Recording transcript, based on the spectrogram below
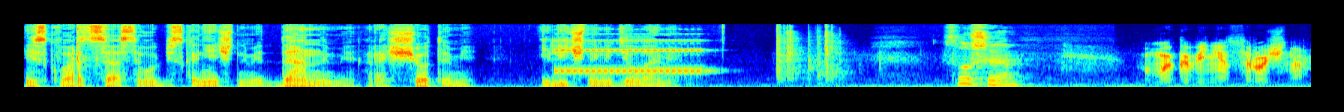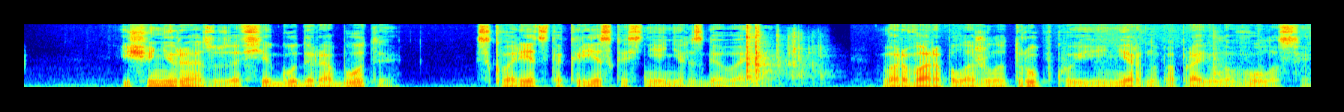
и скворца с его бесконечными данными, расчетами и личными делами. Слушаю. В мой кабинет срочно. Еще ни разу за все годы работы Скворец так резко с ней не разговаривал. Варвара положила трубку и нервно поправила волосы,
